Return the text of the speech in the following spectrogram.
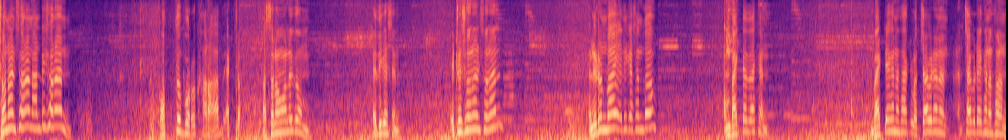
শোনেন শোনেন, আন্টি, শোনেন। কত বড় খারাপ একটা আসসালামু আলাইকুম। এদিকে আসেন। একটু শোনেন শোনেন। লিটন ভাই, এদিকে আসেন তো। বাইকটা দেখেন। বাইকটা এখানে থাকল। চাবিটা নেন, চাবিটা এখানে ধরেন।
